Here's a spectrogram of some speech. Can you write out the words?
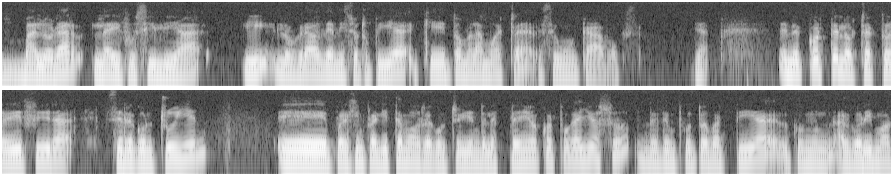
valorar la difusibilidad y los grados de anisotropía que toma la muestra según cada box. En el corte los tractos de fibra se reconstruyen. Eh, por ejemplo, aquí estamos reconstruyendo el esplénido del cuerpo calloso desde un punto de partida con un algoritmo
